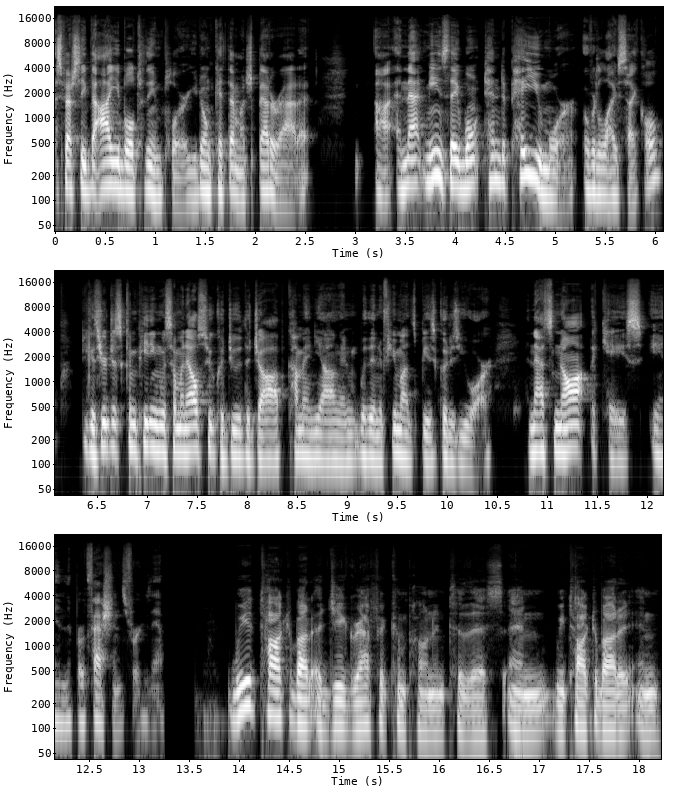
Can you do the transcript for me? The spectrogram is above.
especially valuable to the employer. You don't get that much better at it. Uh, and that means they won't tend to pay you more over the life cycle because you're just competing with someone else who could do the job, come in young, and within a few months be as good as you are. And that's not the case in the professions, for example. We had talked about a geographic component to this, and we talked about it in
